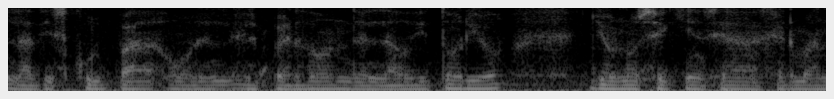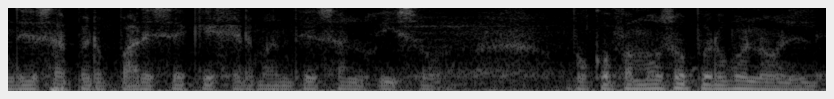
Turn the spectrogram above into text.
la disculpa o el, perdón del auditorio. Yo no sé quién sea Germán Deza, pero parece que Germán Deza lo hizo un poco famoso, pero bueno, el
